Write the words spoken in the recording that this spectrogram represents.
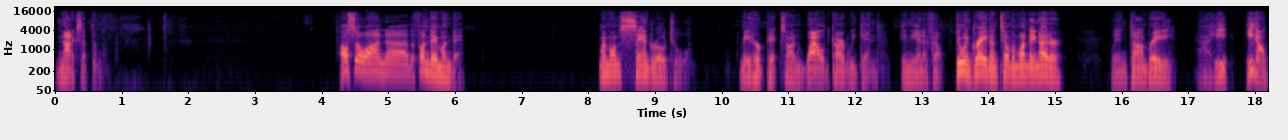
not acceptable. Also on uh, the Fun Day Monday, my mom's Sandra O'Toole made her picks on Wild Card Weekend in the NFL. Doing great until the Monday Nighter when Tom Brady, uh, he he gone.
